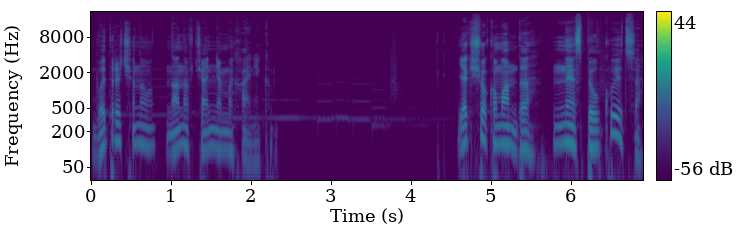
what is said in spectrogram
витраченого на навчання механікам. Якщо команда не спілкується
